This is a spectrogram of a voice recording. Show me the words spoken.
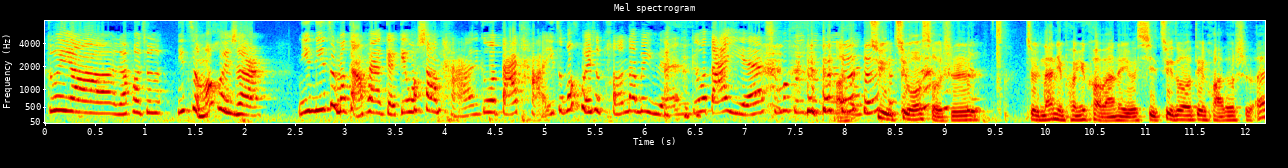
对呀、然后就是你怎么回事儿？你你怎么赶快给给我上塔？你给我打塔？你怎么回事？跑到那么远？你给我打野？什么鬼鬼鬼啊鬼？，据据我所知，就是男女朋友一块玩的游戏，最多的对话都是：“哎，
